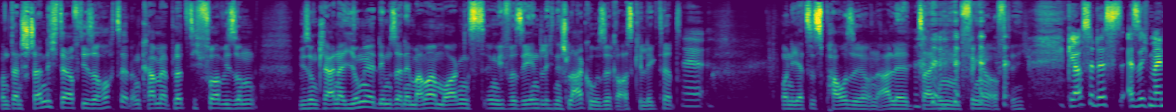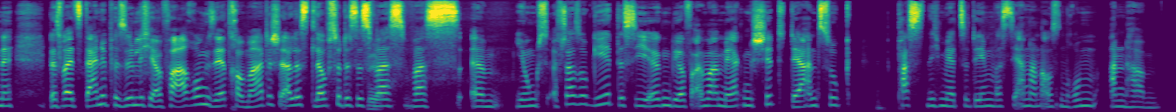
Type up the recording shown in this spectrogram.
Und dann stand ich da auf dieser Hochzeit und kam mir plötzlich vor wie so ein, wie so ein kleiner Junge, dem seine Mama morgens irgendwie versehentlich eine Schlaghose rausgelegt hat. Äh, Und jetzt ist Pause und alle zeigen den Finger auf dich. glaubst du das, also ich meine, das war jetzt deine persönliche Erfahrung, sehr traumatisch alles. Glaubst du, das ist Ja. was, was ähm, Jungs öfter so geht, dass sie irgendwie auf einmal merken, shit, der Anzug passt nicht mehr zu dem, was die anderen außenrum anhaben?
